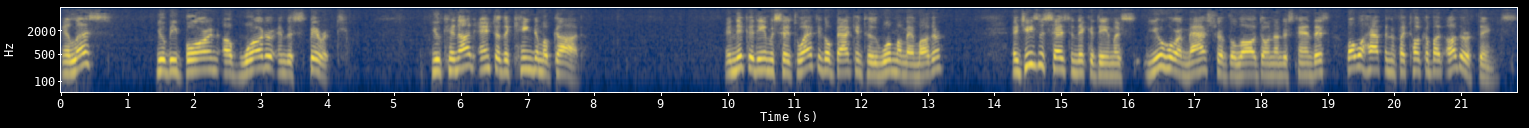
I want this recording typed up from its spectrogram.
unless you be born of water and the Spirit, you cannot enter the kingdom of God. And Nicodemus says, do I have to go back into the womb of my mother? And Jesus says to Nicodemus, you who are a master of the law don't understand this. What will happen if I talk about other things?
